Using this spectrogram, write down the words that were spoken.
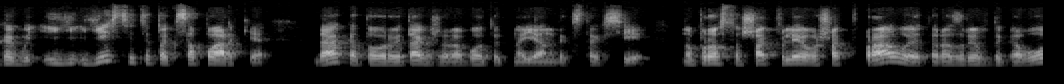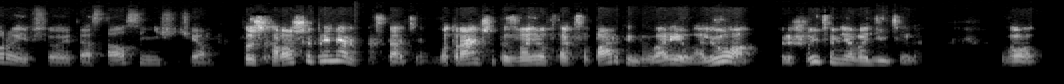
как бы, и есть эти таксопарки, да, которые также работают на Яндекс Такси, но просто шаг влево, шаг вправо – это разрыв договора, и все, и ты остался ни с чем. Слушай, хороший пример, кстати. Вот раньше ты звонил в таксопарк и говорил, алло, пришлите мне водителя. Вот.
